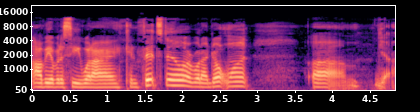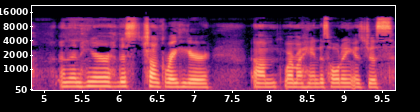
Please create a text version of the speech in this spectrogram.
I'll be able to see what I can fit still or what I don't want. Um, yeah. And then here, this chunk right here, um, where my hand is holding is just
